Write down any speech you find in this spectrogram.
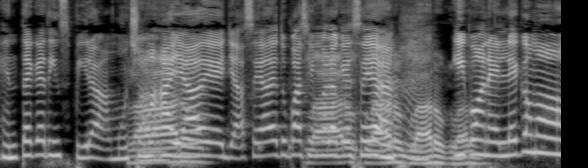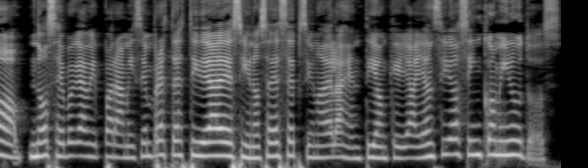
gente que te inspira mucho más allá de, ya sea de tu pasión o lo que sea. Claro, claro, Y claro. ponerle como, no sé, porque a mí, para mí siempre está esta idea de si uno se decepciona de la gente y aunque ya hayan sido cinco minutos,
